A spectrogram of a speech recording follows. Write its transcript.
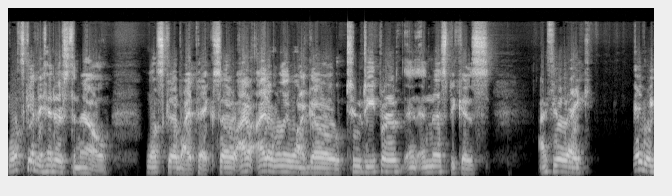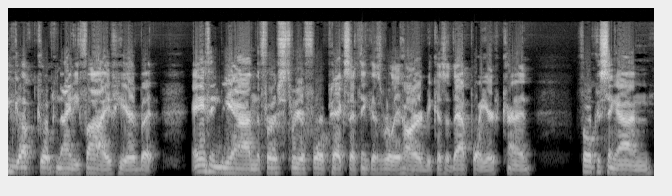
let's get into hitters to know. Let's go by pick. So I, I don't really want to go too deeper in, in, this because I feel like maybe we can go up go up to 95 here, but anything beyond the first three or four picks I think is really hard because at that point you're kind of focusing on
